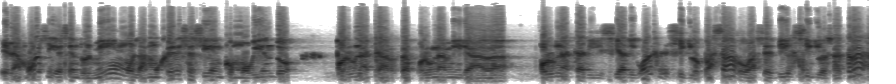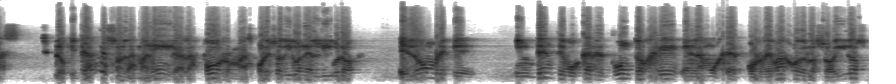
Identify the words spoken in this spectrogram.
El amor sigue siendo el mismo. Las mujeres se siguen conmoviendo por una carta, por una mirada, por una caricia, al igual que el siglo pasado, hace 10 siglos atrás. Lo que cambia son las maneras, las formas. Por eso digo en el libro, el hombre que intente buscar el punto G en la mujer por debajo de los oídos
